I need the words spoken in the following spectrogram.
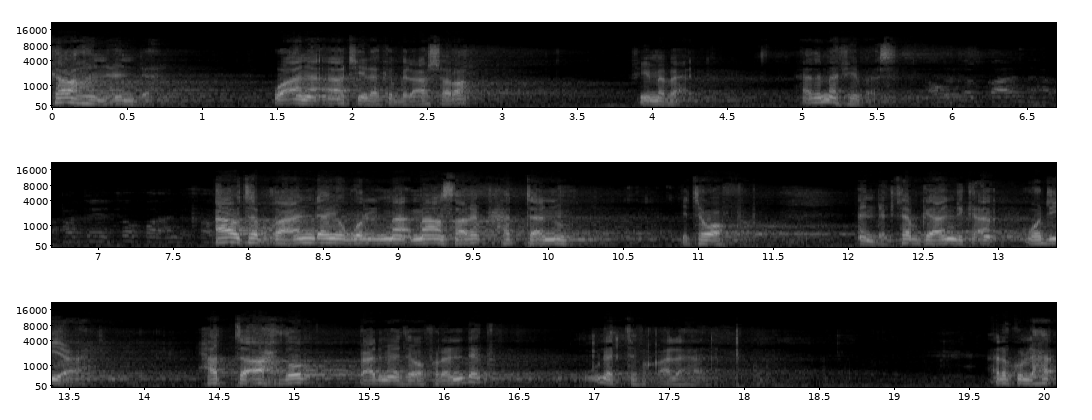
كرها عنده وأنا آتي لك بالعشرة فيما بعد. هذا ما في بأس. أو تبقى عنده يقول ما, ما أنصرف حتى أنه يتوفر عندك تبقى عندك وديعة. حتى أحضر بعد ما يتوفر عندك ونتفق على هذا. على كل حال.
